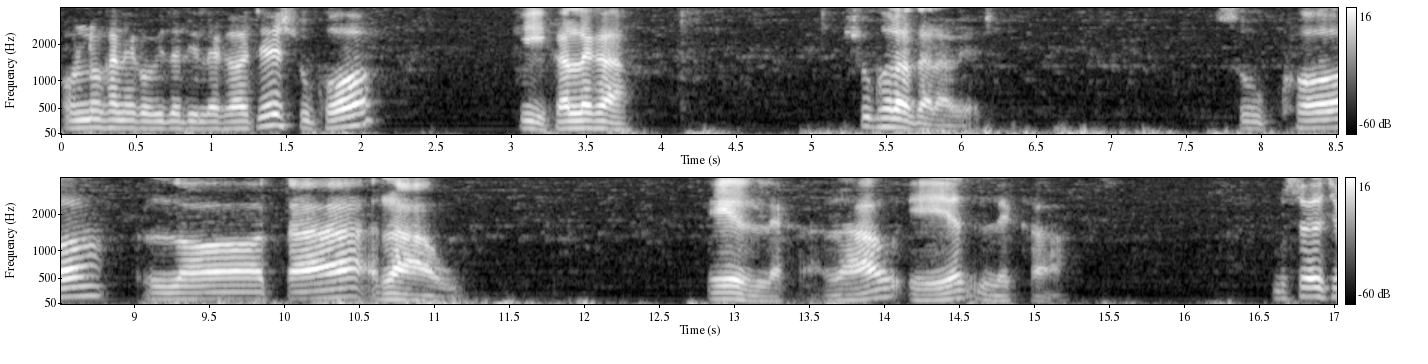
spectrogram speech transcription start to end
অন্যখানে কবিতাটি লেখা হচ্ছে সুখ কি? কার লেখা? সুখলতা রাওয়ের সুখলতা রাও এর লেখা, রাও এর লেখা। বুঝতে পেরেছ?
